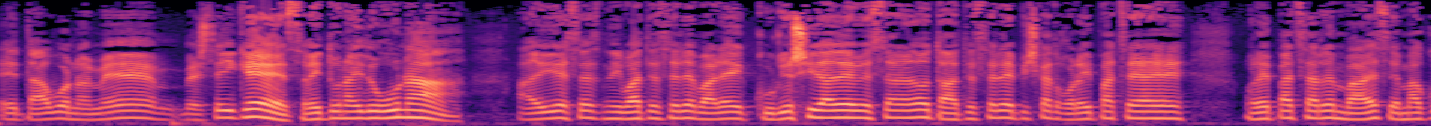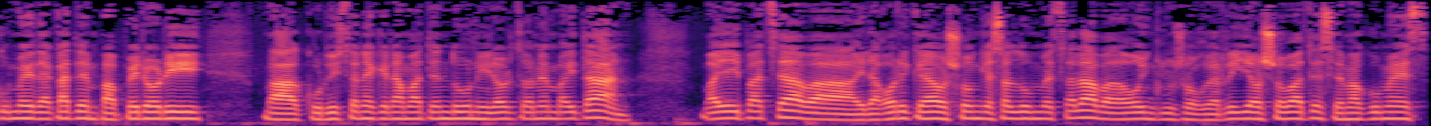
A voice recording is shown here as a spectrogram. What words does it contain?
eta, bueno, hemen besteik ez, gehitu nahi duguna, adibidez ez, ni batez ere, bare, kuriosidade bezala edo, eta batez ere pixkat goraipatzea, goraipatzearen, ba, ez, emakume dakaten paper hori, ba, kurdistanek eramaten duen iraultza honen baitan, bai aipatzea, ba, iragorrikea oso ongi azaldun bezala, badago inkluso gerrilla oso batez emakumez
